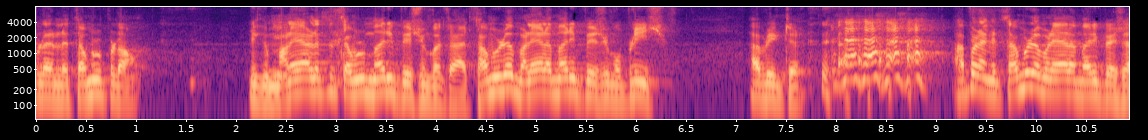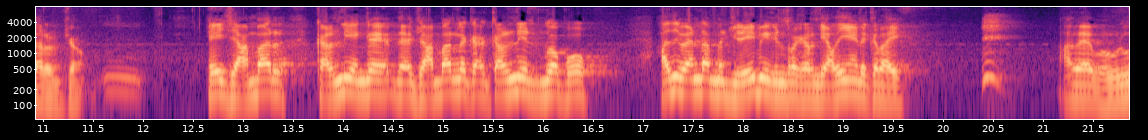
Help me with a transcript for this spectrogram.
படம் இல்லை தமிழ் படம். நீங்கள் மலையாளத்தை தமிழ் மாதிரி பேசுங்க தமிழை மலையாளம் மாதிரி பேசுங்க ப்ளீஸ் அப்படின்ட்டு. அப்போ நாங்கள் தமிழை மலையாளம் மாதிரி பேச ஆரம்பித்தோம் ஏய் சாம்பார் கரண்டி எங்கே? சாம்பாரில் க கரண்டி எடுத்துட்டு போ. அது வேண்டாம் ஜிலேபிகின்ற கரண்டி அதையும் எடுக்கிறாய். அவன் ஒரு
